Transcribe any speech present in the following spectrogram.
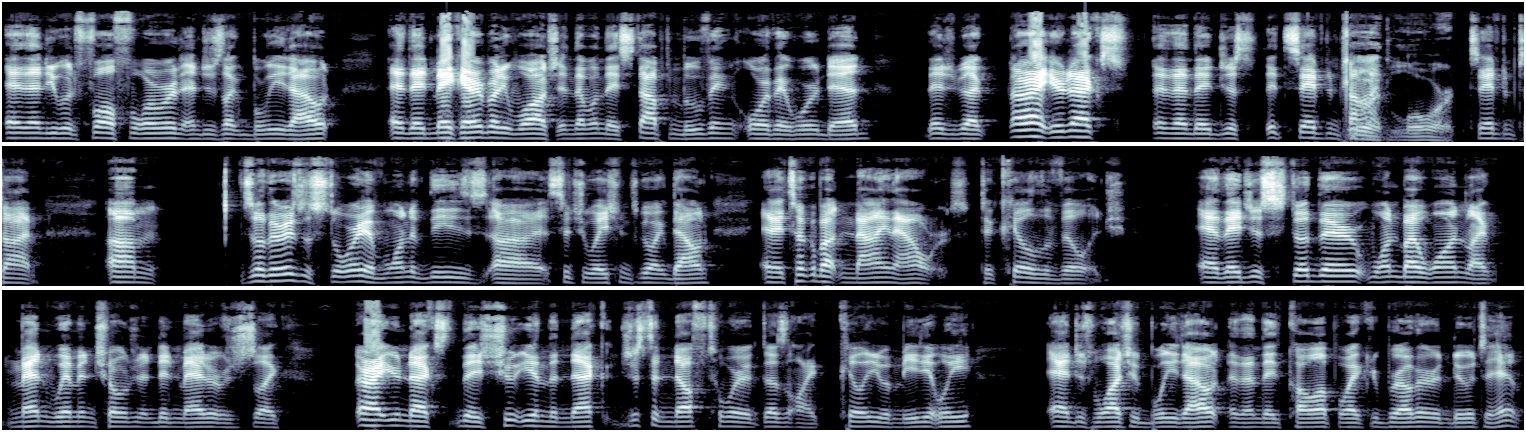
And then you would fall forward and just like bleed out. And they'd make everybody watch. And then when they stopped moving or they were dead they'd be like all right you're next. And then they just it saved them time. Good lord. saved him time. Um so there is a story of one of these uh, situations going down and it took about nine hours to kill the village. And they just stood there one by one like men women children didn't matter. It was just like all right you're next. They shoot you in the neck just enough to where it doesn't like kill you immediately and just watch you bleed out and then they'd call up like your brother and do it to him.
